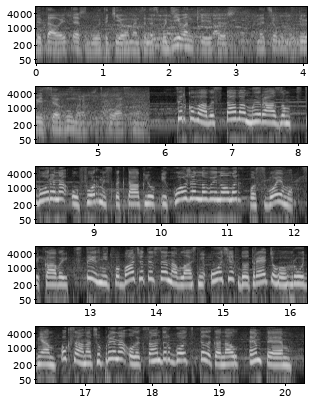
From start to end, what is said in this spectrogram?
літали. І теж були такі елементи несподіванки, і теж на цьому будується гумор класно. Циркова вистава Ми разом створена у формі спектаклю, і кожен новий номер по-своєму цікавий. Встигніть побачити все на власні очі до 3 грудня. Оксана Чуприна, Олександр Гоц, телеканал МТМ.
